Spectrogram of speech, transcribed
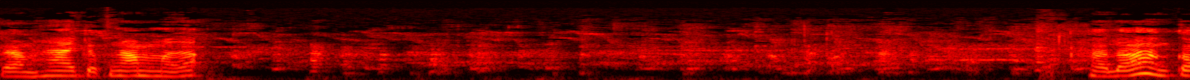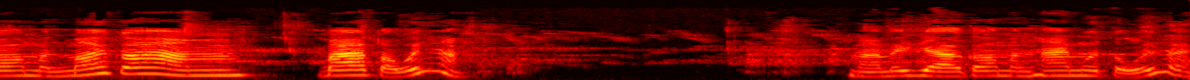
gần hai chục năm rồi đó. Hồi đó thằng con mình mới có um, 3 tuổi à. Mà bây giờ con mình 20 tuổi rồi.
